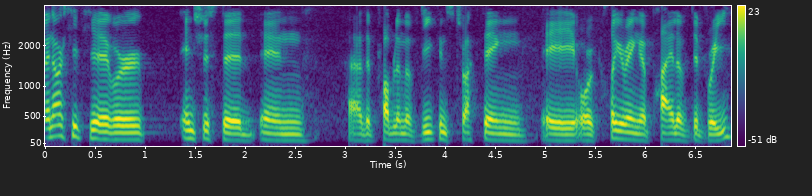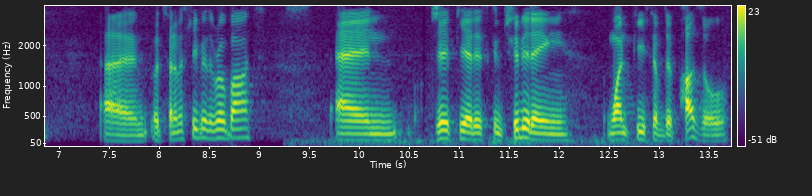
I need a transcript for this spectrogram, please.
In RCTA, we're interested in uh, the problem of deconstructing a, or clearing a pile of debris uh, autonomously with a robot. And JPL is contributing one piece of the puzzle,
